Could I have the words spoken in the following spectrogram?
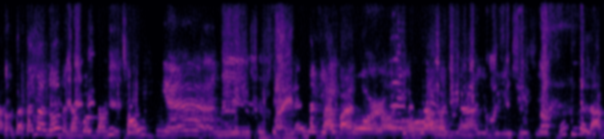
Diba? Tama, no? Nag-humble down si Chun. Fight niya ang relationship nila. Pinaglaban. Oo. pinaglaban niya yung relationship. Buti na lang,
